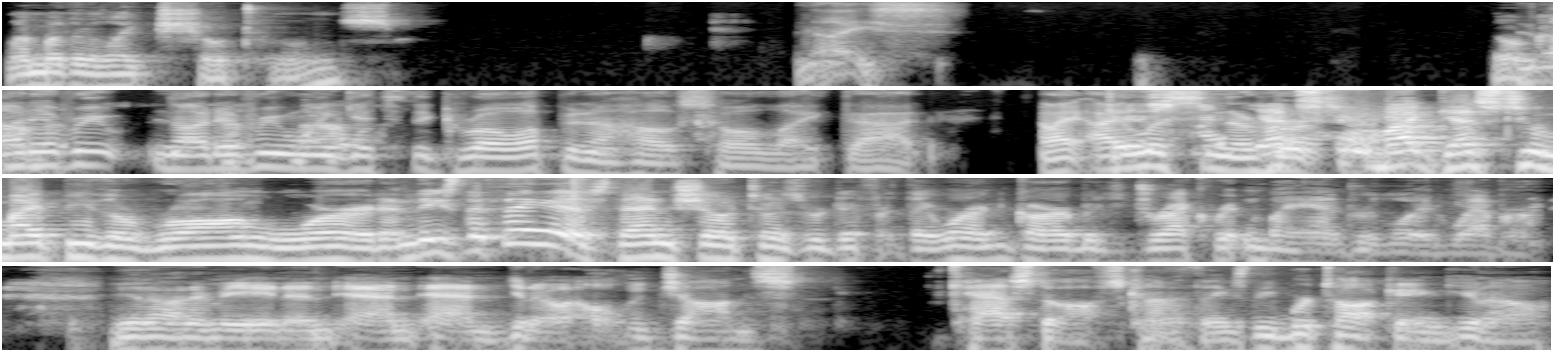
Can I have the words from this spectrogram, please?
my mother liked show tunes. Nice. No Not comment. every not everyone no. gets to grow up in a household like that. I, I listen to her. guess who might guess who might be the wrong word. And these the thing is, then show tunes were different. They weren't garbage direct written by Andrew Lloyd Webber. You know what I mean? And and and you know Elton John's cast offs kind of things. We're talking, you know,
